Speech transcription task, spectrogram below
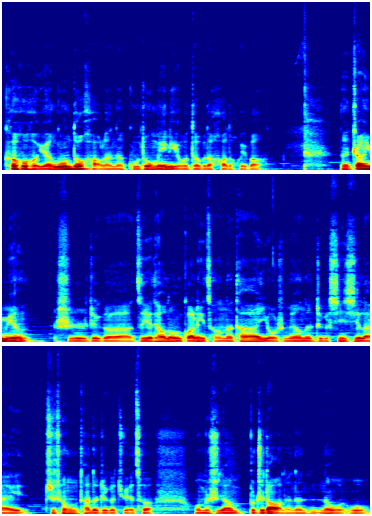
客户和员工都好了，那股东没理由得不到好的回报。那张一鸣是这个字节跳动管理层呢，他有什么样的这个信息来支撑他的这个决策，我们实际上不知道的。那那我我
